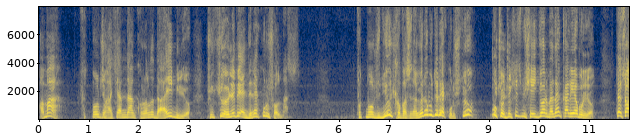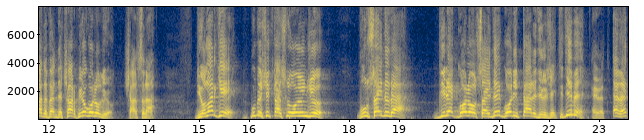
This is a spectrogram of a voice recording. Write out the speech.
Ama futbolcu hakemden kuralı daha iyi biliyor. Çünkü öyle bir endirek vuruş olmaz. Futbolcu diyor ki kafasına göre bu direkt vuruş diyor. Bu çocuk hiçbir şey görmeden kaleye vuruyor. Tesadüfen de çarpıyor gol oluyor şansına. Diyorlar ki bu Beşiktaşlı oyuncu vursaydı da direkt gol olsaydı gol iptal edilecekti değil mi? Evet. Evet.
